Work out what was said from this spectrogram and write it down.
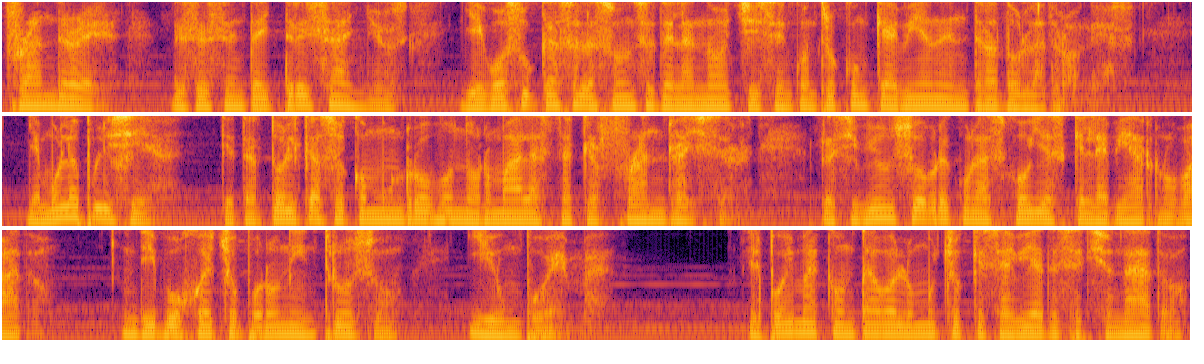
Fran Dre, de 63 años, llegó a su casa a las 11 de la noche y se encontró con que habían entrado ladrones. Llamó a la policía, que trató el caso como un robo normal hasta que Fran Reiser recibió un sobre con las joyas que le habían robado un dibujo hecho por un intruso y un poema. El poema contaba lo mucho que se había decepcionado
